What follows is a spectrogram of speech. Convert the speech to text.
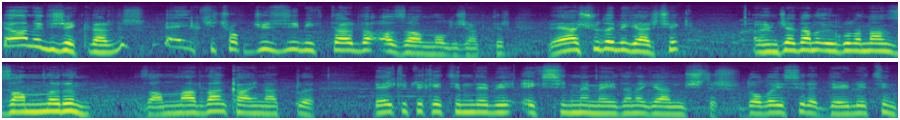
devam edeceklerdir. Belki çok cüzi miktarda azalma olacaktır. Veya şu da bir gerçek. Önceden uygulanan zamların, zamlardan kaynaklı belki tüketimde bir eksilme meydana gelmiştir. Dolayısıyla devletin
